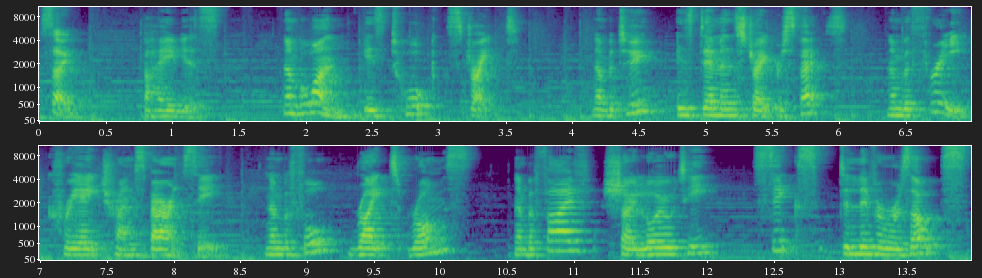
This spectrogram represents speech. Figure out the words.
So, behaviors. Number one is talk straight. Number two is demonstrate respect. Number three, create transparency. Number four, right wrongs. Number five, show loyalty. Six, deliver results.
